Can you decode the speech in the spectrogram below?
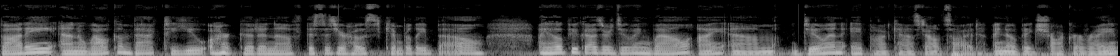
Everybody, and welcome back to You Are Good Enough. This is your host, Kimberly Bell. I hope you guys are doing well. I am doing a podcast outside. I know, big shocker, right?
